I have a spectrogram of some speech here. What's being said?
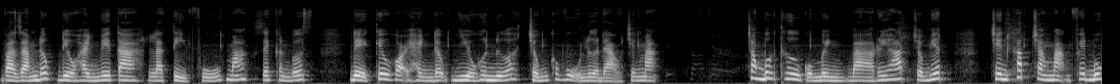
và giám đốc điều hành Meta là tỷ phú Mark Zuckerberg để kêu gọi hành động nhiều hơn nữa chống các vụ lừa đảo trên mạng. Trong bức thư của mình, bà Riyadh cho biết trên khắp trang mạng Facebook,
